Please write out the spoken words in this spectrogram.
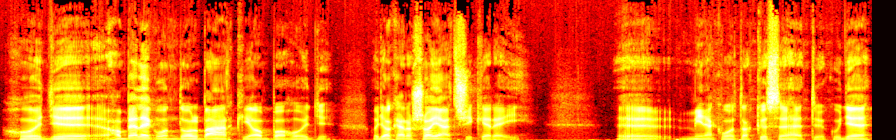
hogy ha belegondol bárki abba, hogy, hogy akár a saját sikerei minek voltak köszönhetők. Ugye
